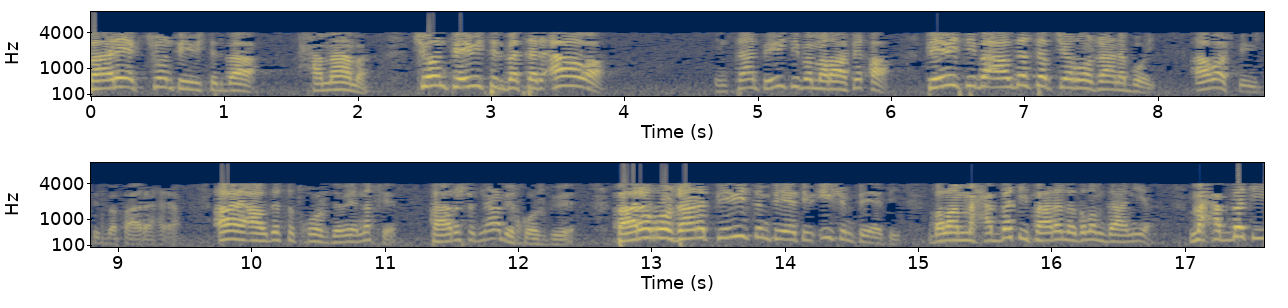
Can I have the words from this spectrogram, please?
پارەیەک چۆن پێویستت بە حەمامە؟ چۆن پێویستت بەسەر ئاوە ئینسان پێویستی بە مەرافقە. پێویستی بە ئاودەستە بچێ ڕۆژانە بۆی. ئاواش پێویستت بە پارە هەیە. ئایا ئاودەستت خۆش دەوێت نەخێر. پارەشت نابێ خۆش بوێ. پارە ڕۆژانت پێویستم پێێتی و ئیشم پێێتی. بەڵام محەبەتی پارە لە دڵم دانیە. محەبەتی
